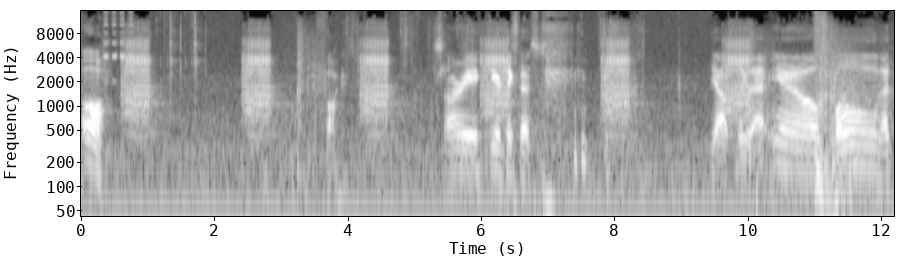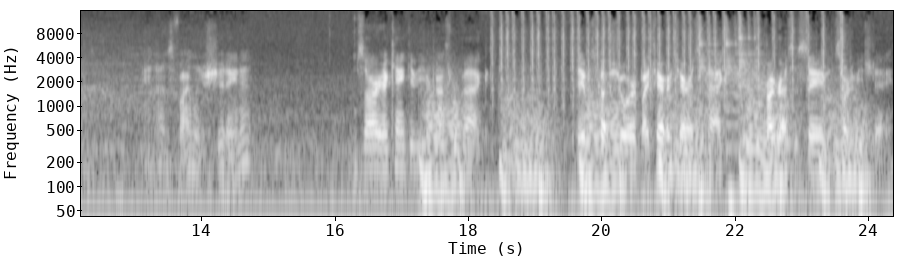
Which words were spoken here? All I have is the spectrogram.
Oh! Fuck. Sorry. Here, take this. yeah, look at that. Yeah, boom. That. Man, that is violent as shit, ain't it? I'm sorry, I can't give you your password back. Day was cut short by ter terrorist attack. Progress is saved at the start of each day.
